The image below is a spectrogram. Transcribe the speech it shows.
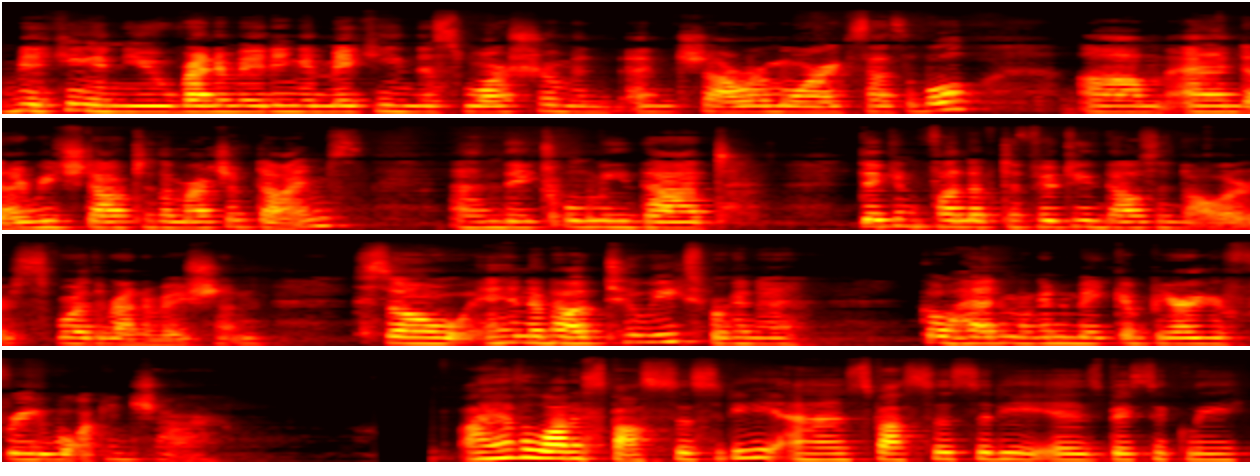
making a new renovating and making this washroom and, and shower more accessible. Um, and I reached out to the March of Dimes and they told me that they can fund up to $15,000 for the renovation. So in about two weeks, we're gonna go ahead and we're gonna make a barrier-free walk-in shower. I have a lot of spasticity, and spasticity is basically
